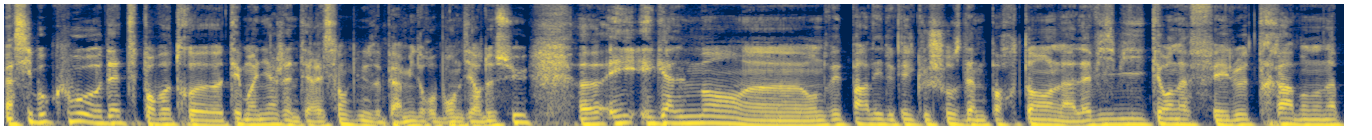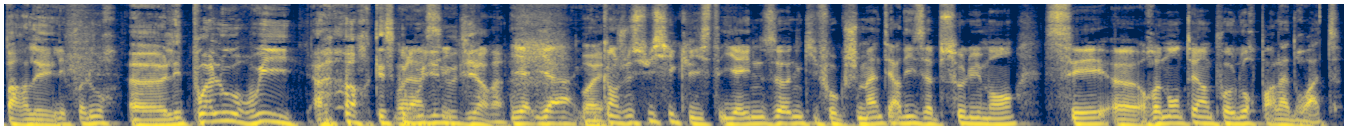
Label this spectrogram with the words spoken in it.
Merci beaucoup, Odette, pour votre euh, témoignage intéressant qui nous a permis de rebondir dessus. Euh, et également, euh, on devait parler de quelque chose d'important. Là, la visibilité, on a fait. Le tram, on en a parlé. Les poids lourds. Les poids lourds, oui. Alors, qu'est-ce que Voilà, vous vouliez nous dire là il y a, il y a- Ouais. Quand je suis cycliste, il y a une zone qu'il faut que je m'interdise absolument, c'est remonter un poids lourd par la droite.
